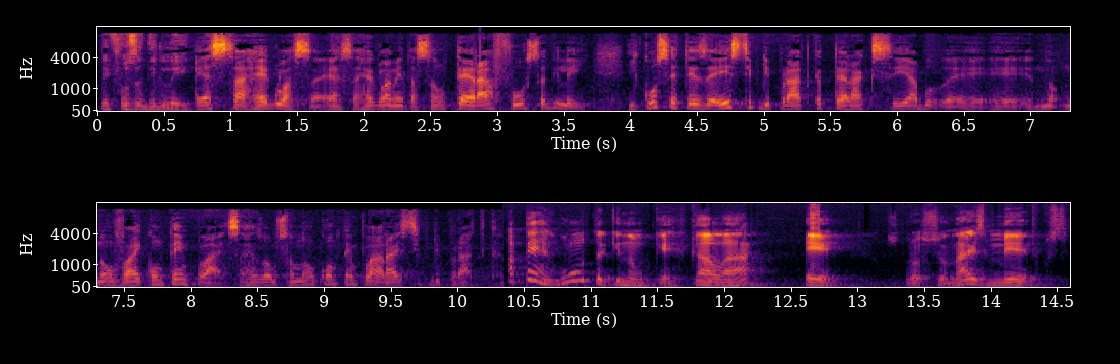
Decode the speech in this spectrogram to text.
tem força de lei? Essa, regulação, essa regulamentação terá força de lei. E, com certeza, esse tipo de prática terá que ser... É, é, não, não vai contemplar, essa resolução não contemplará esse tipo de prática. A pergunta que não quer calar é, os profissionais médicos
